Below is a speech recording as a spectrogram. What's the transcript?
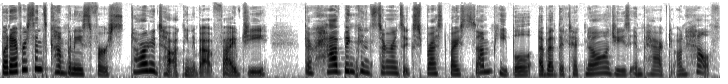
But ever since companies first started talking about 5G, there have been concerns expressed by some people about the technology's impact on health.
